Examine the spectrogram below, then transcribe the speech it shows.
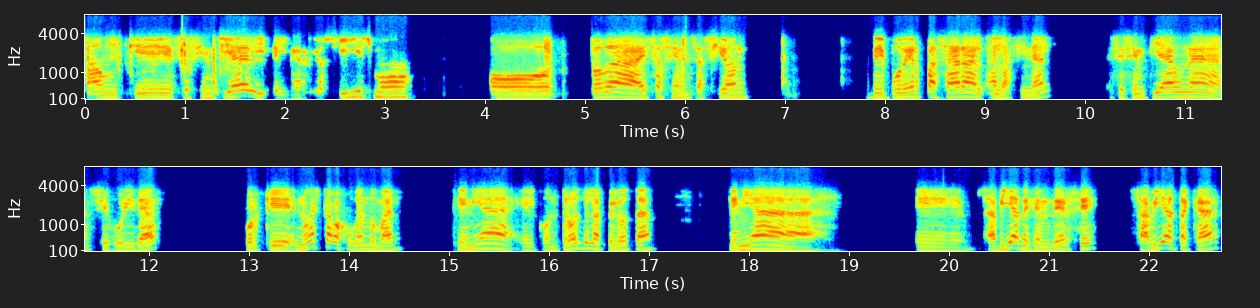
aunque se sentía el, nerviosismo o toda esa sensación de poder pasar a, a, la final, se sentía una seguridad porque no estaba jugando mal, tenía el control de la pelota, tenía, eh, sabía defenderse, sabía atacar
